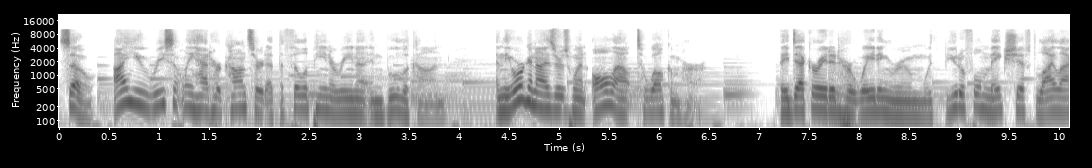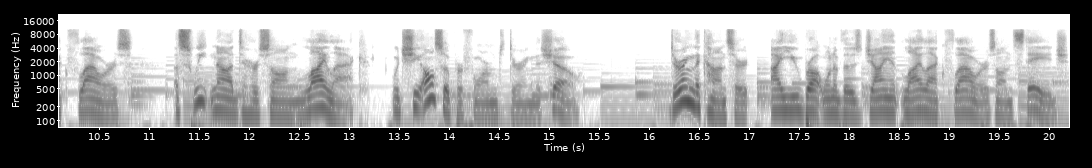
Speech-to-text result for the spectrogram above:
So, IU recently had her concert at the Philippine Arena in Bulacan, and the organizers went all out to welcome her. They decorated her waiting room with beautiful makeshift lilac flowers, a sweet nod to her song Lilac, which she also performed during the show. During the concert, IU brought one of those giant lilac flowers on stage,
